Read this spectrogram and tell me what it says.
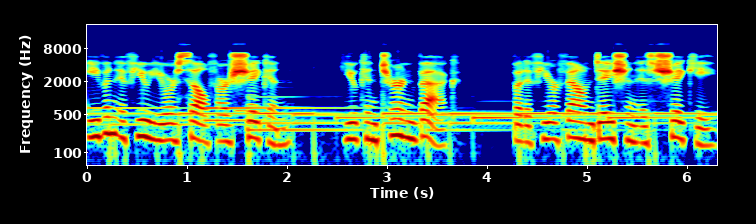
even if you yourself are shaken, you can turn back, but if your foundation is shaky,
